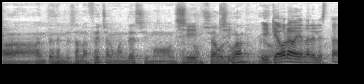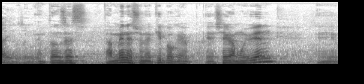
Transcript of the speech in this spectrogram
antes de empezar la fecha como en décimo, once, Sí, onceavo sí. lugar. Y que ahora va a llenar el estadio, seguro. Entonces, también es un equipo que, que llega muy bien. Eh,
